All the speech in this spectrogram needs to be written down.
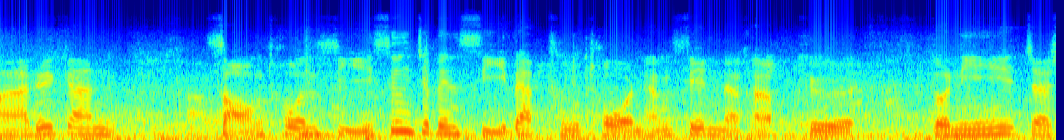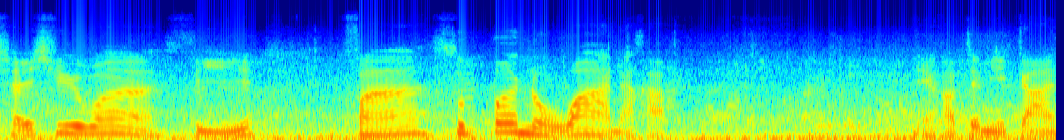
มาด้วยกัน 2 โทนสีซึ่งจะเป็นสีแบบทูโทนทั้งสิ้นนะครับ คือตัวนี้จะใช้ชื่อว่าสีฟ้าซูเปอร์โนวานะครับเนี่ยครับจะมีการ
